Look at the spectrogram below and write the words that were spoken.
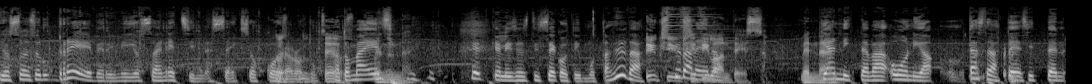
Jos olisi ollut dreveri, niin jossain etsinnässä, eikö se ole koirarotu? no, se Kato, mä ensin näin. hetkellisesti sekoitin, mutta hyvä. Yksi hyvä yksi tilanteessa. Mennään. Jännittävää on ja tästä lähtee sitten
